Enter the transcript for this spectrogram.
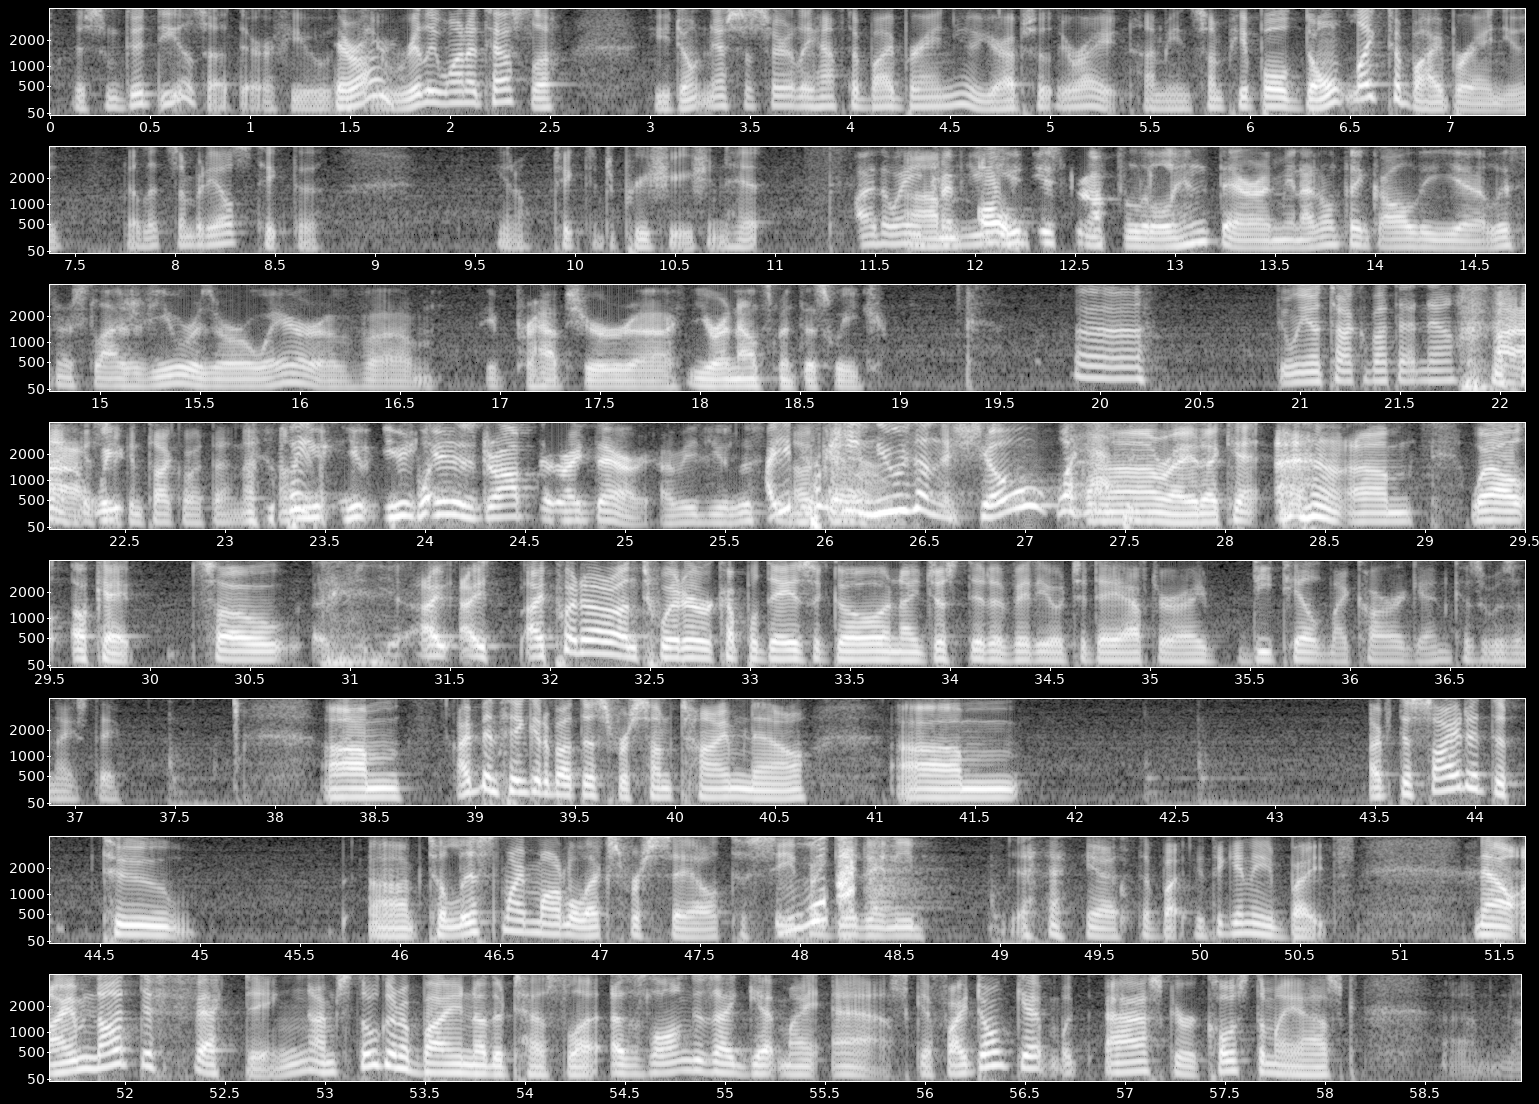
There's some good deals out there. If you There if you really want a Tesla, you don't necessarily have to buy brand new. You're absolutely right. I mean, some people don't like to buy brand new. They let somebody else take the, you know, take the depreciation hit. By the way, Um, Trev, you, oh. you just dropped a little hint there. I mean, I don't think all the uh, listeners slash viewers are aware of um, perhaps your uh, your announcement this week. Uh, do we want to talk about that now? Ah, I guess we, we- can talk about that now. Wait, you you, you, just dropped it right there. I mean, you listed. Are you it Okay. breaking news on the show? What happened? All right, I can't. um, well, okay. So I, I, I put it out on Twitter a couple days ago, and I just did a video today after I detailed my car again because it was a nice day. Um, I've been thinking about this for some time now. Um, I've decided to to uh, to list my Model X for sale to see if I get any. yes, to, buy, to get any bites. Now, I'm not defecting. I'm still going to buy another Tesla as long as I get my ask. If I don't get my ask or close to my ask,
